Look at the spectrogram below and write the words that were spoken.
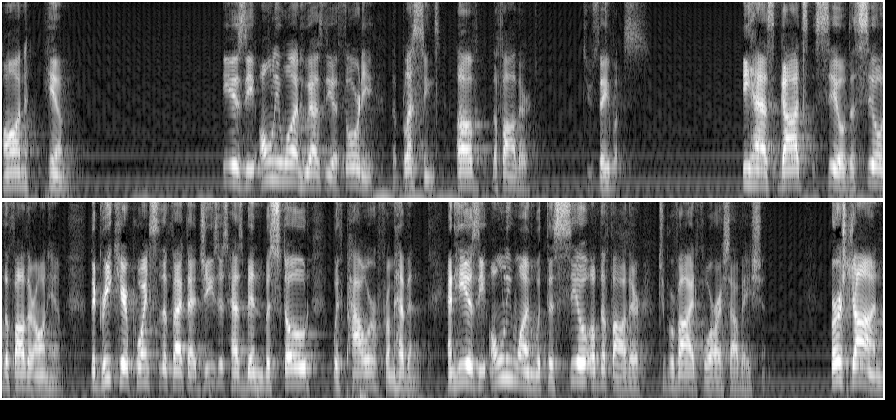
on him. He is the only one who has the authority, the blessings of the Father to save us. He has God's seal, the seal of the Father on him. The Greek here points to the fact that Jesus has been bestowed with power from heaven, and he is the only one with the seal of the Father to provide for our salvation. 1 John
